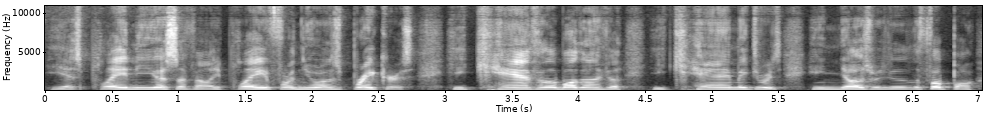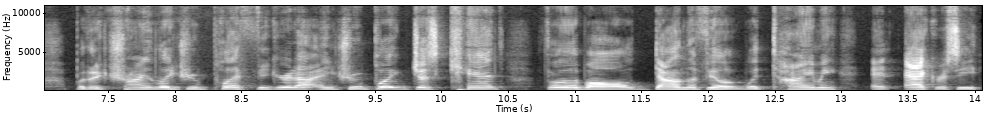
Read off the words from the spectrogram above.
He has played in the USFL. He played for the New Orleans Breakers. He can throw the ball down the field. He can make the. He knows what to do with the football, but they're trying to let Drew Plitt figure it out, and Drew Plitt just can't throw the ball down the field with timing and accuracy,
